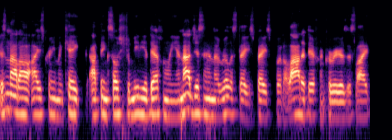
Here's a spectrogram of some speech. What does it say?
it's not all ice cream and cake. I think social media definitely and not just in the real estate space but a lot of different careers. It's like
